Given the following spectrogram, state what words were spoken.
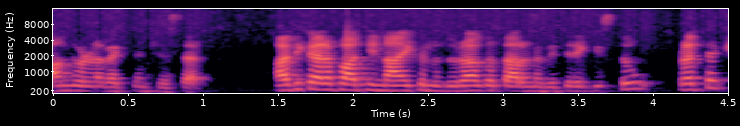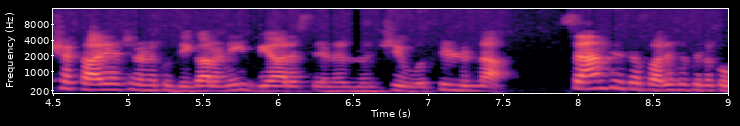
ఆందోళన వ్యక్తం చేశారు. అధికార పార్టీ నాయకుల దురాగతాలను వ్యతిరేకిస్తూ ప్రత్యక్ష కార్యాచరణకు దిగాలని బీఆర్ఎస్ శ్రేణుల నుంచి ఒత్తిళ్ళున్న శాంతియుత పరిస్థితులకు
